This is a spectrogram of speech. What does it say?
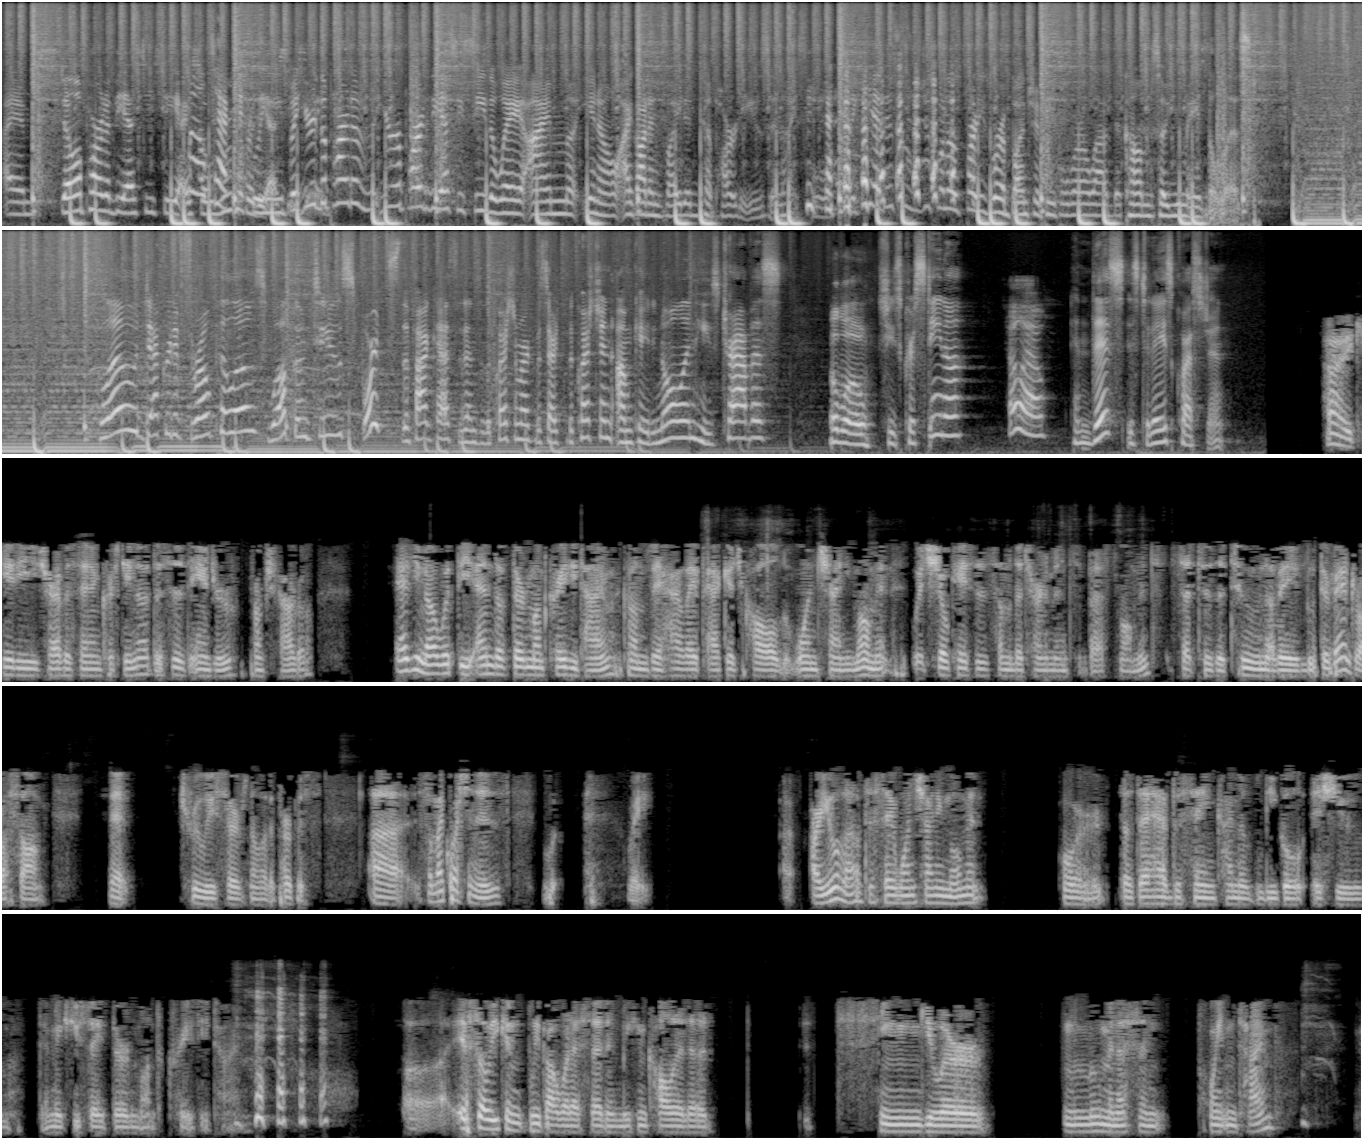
I am still a part of the SEC. I well, still root for technically, the SEC. but you're the part of you're a part of the SEC the way I'm. You know, I got invited to parties in high school. like, yeah, this was just one of those parties where a bunch of people were allowed to come, so you made the list. Hello, decorative throw pillows. Welcome to Sports, the podcast that ends with a question mark but starts with a question. I'm Katie Nolan. He's Travis. Hello. She's Christina. Hello. And this is today's question. Hi, Katie, Travis, and Christina. This is Andrew from Chicago. As you know, with the end of third month crazy time comes a highlight package called One Shiny Moment, which showcases some of the tournament's best moments set to the tune of a Luther Vandross song that truly serves no other purpose. Uh, so my question is, w- wait, uh, are you allowed to say One Shining Moment? Or does that have the same kind of legal issue that makes you say third month crazy time? uh, if so, you can bleep out what I said and we can call it a singular luminescent point in time.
